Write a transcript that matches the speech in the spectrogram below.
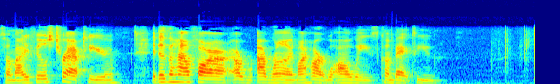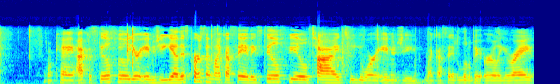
Somebody feels trapped here. It doesn't how far I, I run, my heart will always come back to you. Okay, I can still feel your energy. Yeah, this person, like I said, they still feel tied to your energy, like I said a little bit earlier, right?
